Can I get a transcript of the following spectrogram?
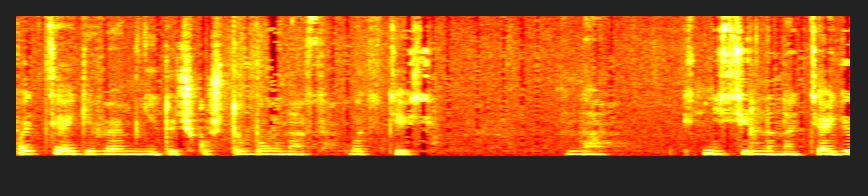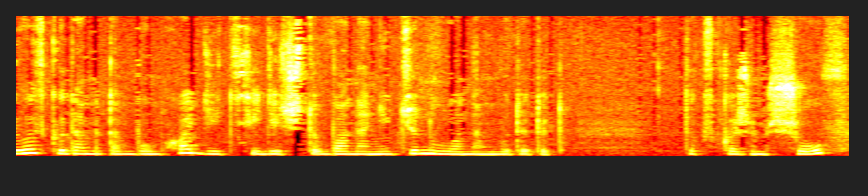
подтягиваем ниточку, чтобы у нас вот здесь она не сильно натягивалась, когда мы там будем ходить, сидеть, чтобы она не тянула нам вот этот, так скажем, шов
